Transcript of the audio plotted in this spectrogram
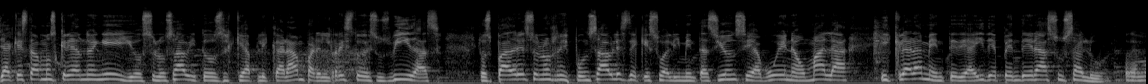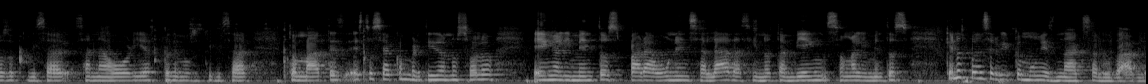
ya que estamos creando en ellos los hábitos que aplicarán para el resto de sus vidas. Los padres son los responsables de que su alimentación sea buena o mala y claramente de ahí dependerá su salud. Podemos utilizar zanahorias, podemos utilizar tomates. Esto se ha convertido no solo en alimentos para una ensalada, sino también son alimentos que nos pueden servir como un snack saludable.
